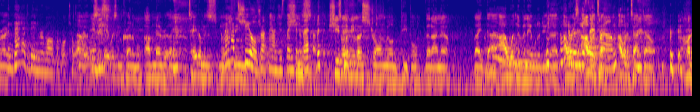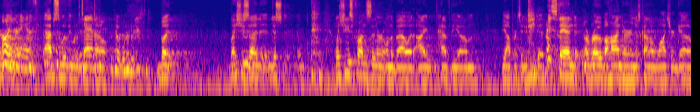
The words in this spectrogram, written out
Right. and that had to been remarkable to watch. Oh, it was it was incredible. I've never like Tatum is and one I have the chills right now just thinking about it. she's one of the most strong-willed people that I know. Like I I wouldn't have been able to do that. I I would I have ta- I would have tapped out. 100 Oh, your aunts. Absolutely would have tapped Nana. out. the women But like she said, just when she's front and center on the ballot, I have the um, the opportunity to stand a row behind her and just kind of watch her go,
